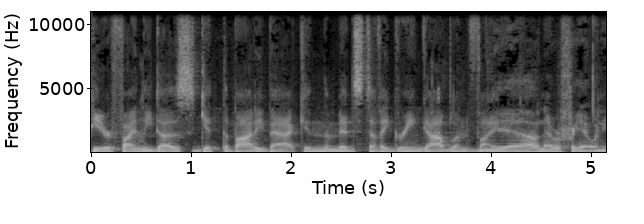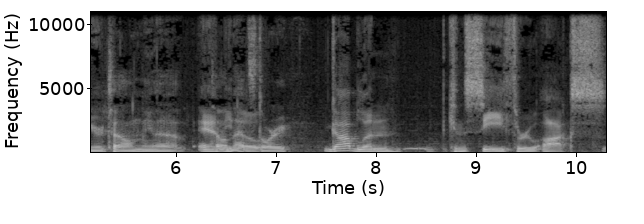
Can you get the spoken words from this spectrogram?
Peter finally does get the body back in the midst of a Green Goblin fight. yeah, I'll never forget when you were telling me that, And, telling that know, story. Goblin can see through Ock's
